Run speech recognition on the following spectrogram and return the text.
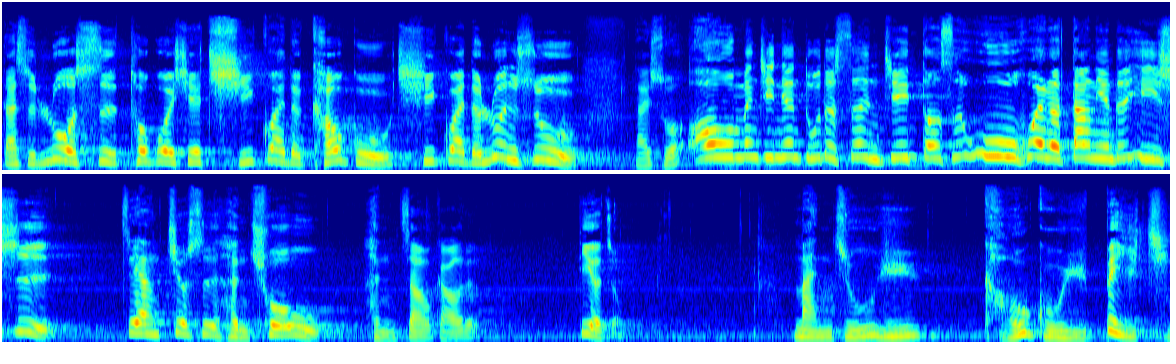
但是若是透过一些奇怪的考古、奇怪的论述，来说哦，我们今天读的圣经都是误会了当年的意思，这样就是很错误、很糟糕的。第二种，满足于考古与背景，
